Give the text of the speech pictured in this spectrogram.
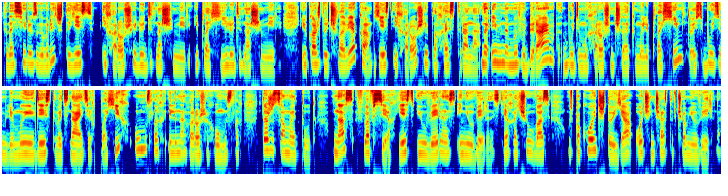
Когда Сириус говорит, что есть и хорошие люди в нашем мире, и плохие люди в нашем мире. И у каждого человека есть и хорошая, и плохая сторона. Но именно мы выбираем, будем мы хорошим человеком или плохим, то есть будем ли мы действовать на этих плохих умыслах или на хороших умыслах. То же самое тут. В нас во всех есть и уверенность, и неуверенность. Я хочу вас успокоить, что я очень часто в чем не уверена.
